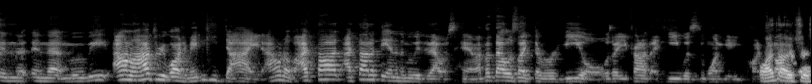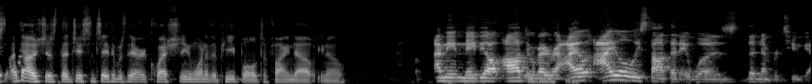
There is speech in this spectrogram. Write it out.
in the in that movie." I don't know. I have to rewatch it. Maybe he died. I don't know. But I thought I thought at the end of the movie that that was him. I thought that was like the reveal was that you found out that he was the one getting punched. Well, I thought it was just I thought it was just that Jason Statham was there questioning one of the people to find out, you know. I mean, maybe I'll, I'll have to go back. I I always thought that it was the number two guy,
